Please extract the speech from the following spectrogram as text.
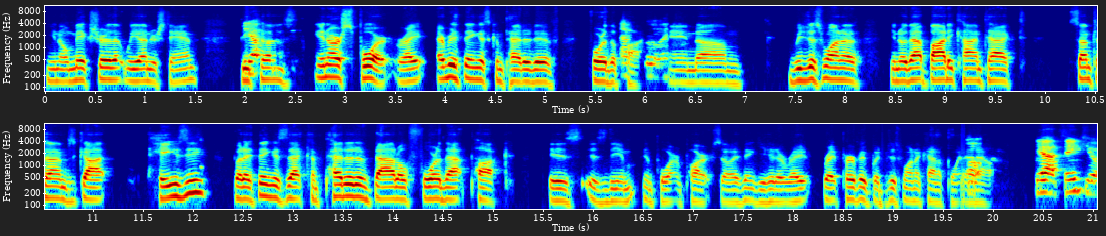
you know, make sure that we understand because yep. in our sport, right, everything is competitive for the puck, Absolutely. and um, we just want to, you know, that body contact sometimes got hazy, but I think is that competitive battle for that puck is is the important part. So I think you hit it right right perfect, but just want to kind of point oh, that out. Yeah, thank you.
